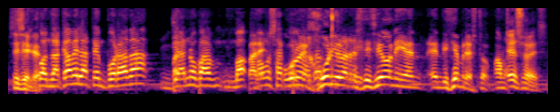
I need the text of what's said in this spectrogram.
Sí, sí, Cuando acabe la temporada ya no va, va- Vale, vamos a Uno en junio la rescisión y en, en diciembre esto. Vamos. Eso es.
